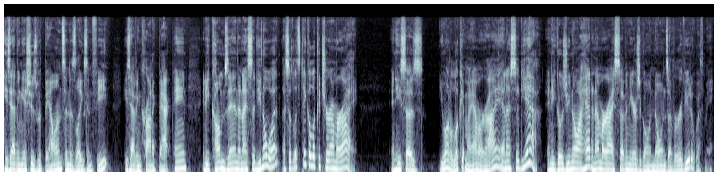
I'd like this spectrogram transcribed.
he's having issues with balance in his legs and feet. He's having chronic back pain. And he comes in and I said, You know what? I said, Let's take a look at your MRI. And he says, You want to look at my MRI? And I said, Yeah. And he goes, You know, I had an MRI seven years ago and no one's ever reviewed it with me.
